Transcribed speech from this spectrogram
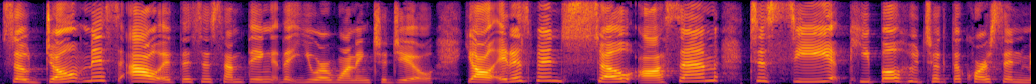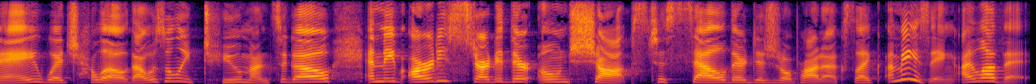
So don't miss out if this is something that you are wanting to do. Y'all, it has been so awesome to see people who took the course in May, which, hello, that was only two months ago, and they've already started their own shops to sell their digital products. Like, amazing. I love it.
